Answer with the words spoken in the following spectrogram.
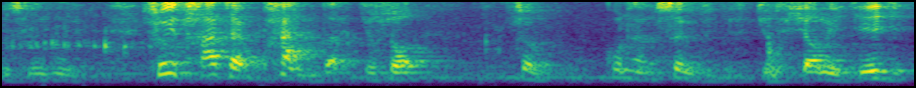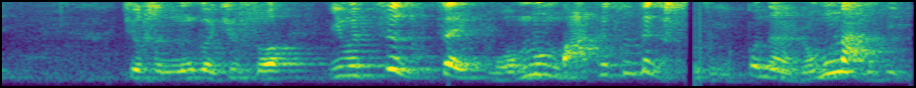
实现共产主义。所以他才判断，就说这共产社会主义就是消灭阶级，就是能够就说，因为这在我们马克思这个社会主义不能容纳的地步。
